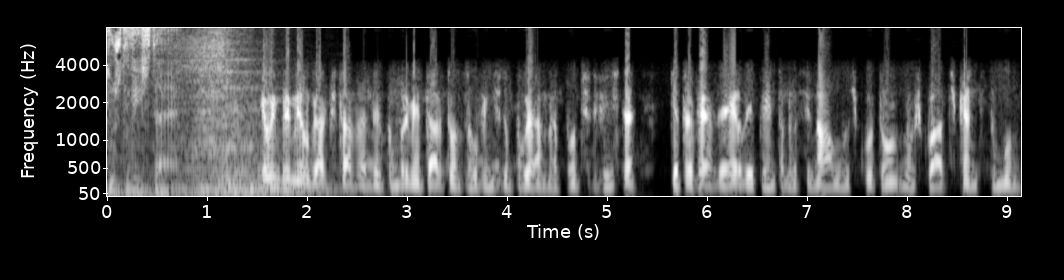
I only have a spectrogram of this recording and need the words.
Pontos de Vista. Eu, em primeiro lugar, gostava de cumprimentar todos os ouvintes do programa Pontos de Vista, que através da RDP Internacional nos escutam nos quatro cantos do mundo.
